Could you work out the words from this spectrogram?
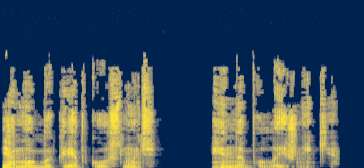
я мог бы крепко уснуть и на булыжнике.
